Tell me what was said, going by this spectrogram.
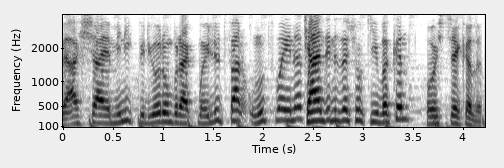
ve aşağıya minik bir yorum bırakmayı lütfen unutmayınız. Kendinize çok iyi bakın, hoşçakalın.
